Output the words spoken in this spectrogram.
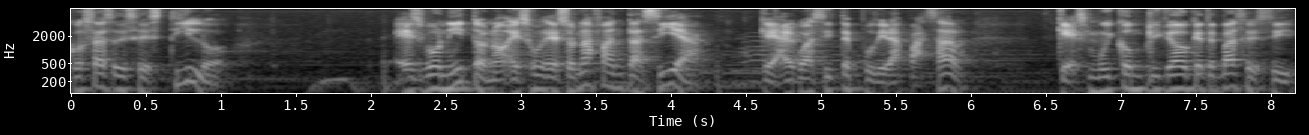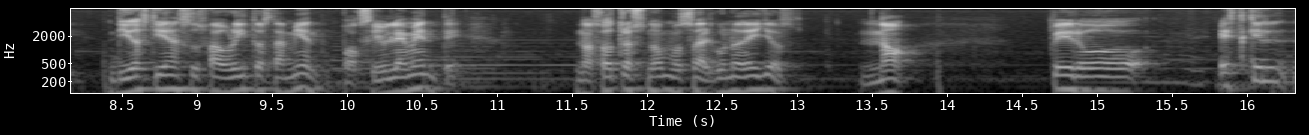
cosas de ese estilo. Es bonito, ¿no? Es, es una fantasía que algo así te pudiera pasar que es muy complicado que te pase, sí. Dios tiene sus favoritos también, posiblemente. Nosotros somos alguno de ellos, no. Pero es que el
